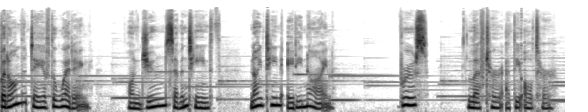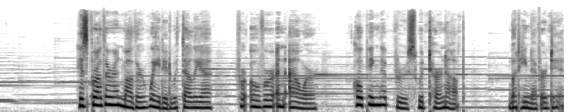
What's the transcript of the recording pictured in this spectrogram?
But on the day of the wedding, on June 17, 1989, Bruce left her at the altar. His brother and mother waited with Delia for over an hour, hoping that Bruce would turn up, but he never did.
